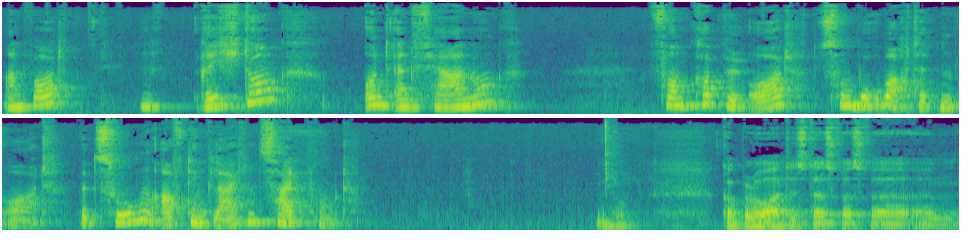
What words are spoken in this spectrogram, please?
Antwort. Richtung und Entfernung vom Koppelort zum beobachteten Ort, bezogen auf den gleichen Zeitpunkt. Koppelort ist das, was wir, ähm,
